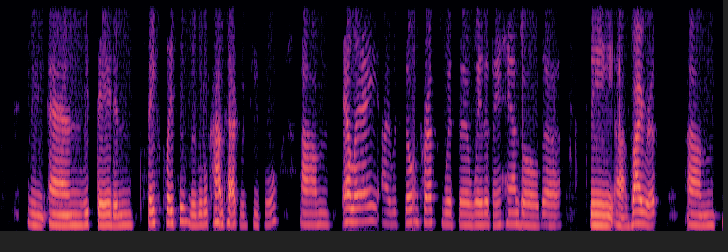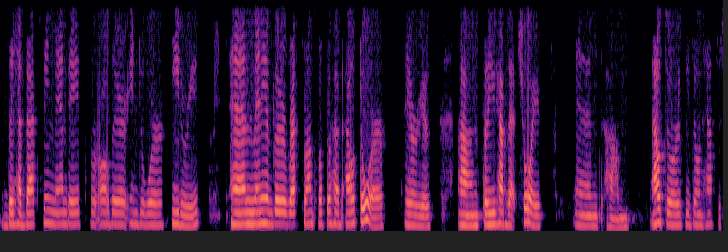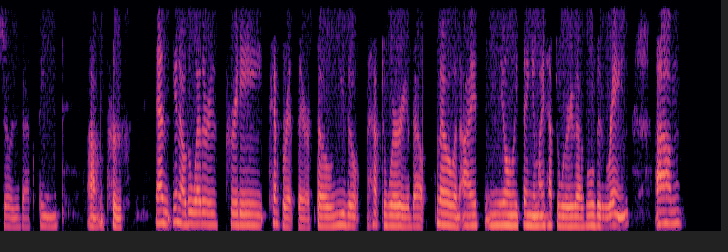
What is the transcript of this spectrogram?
we, and we stayed in safe places with little contact with people. Um, LA, I was so impressed with the way that they handle the the uh, virus. Um, they have vaccine mandates for all their indoor eateries, and many of the restaurants also have outdoor areas. Um, so you have that choice, and um, outdoors you don't have to show your vaccine um, proof. And you know the weather is pretty temperate there, so you don't have to worry about snow and ice. And the only thing you might have to worry about is a little bit of rain. Um,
